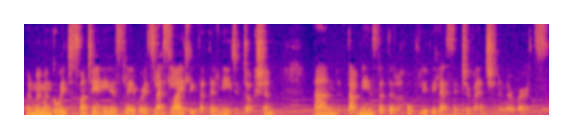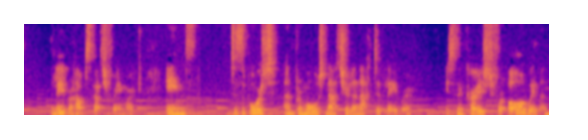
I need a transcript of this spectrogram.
When women go into spontaneous labour, it's less likely that they'll need induction, and that means that there'll hopefully be less intervention in their births. The Labour Hopscotch framework aims to support and promote natural and active labour. It is encouraged for all women,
